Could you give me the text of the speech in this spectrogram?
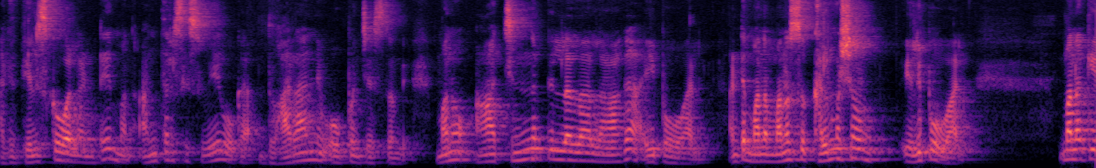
అది తెలుసుకోవాలంటే మన అంతర్శిశువే ఒక ద్వారాన్ని ఓపెన్ చేస్తుంది. మనం ఆ చిన్న పిల్లలలాగా అయిపోవాలి. అంటే మన మనసు కల్మషం వెళ్ళిపోవాలి. మనకి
